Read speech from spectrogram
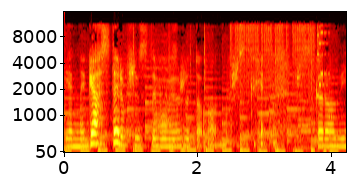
Biedny Gaster, wszyscy mówią, że to on wszystko, wszystko robi.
